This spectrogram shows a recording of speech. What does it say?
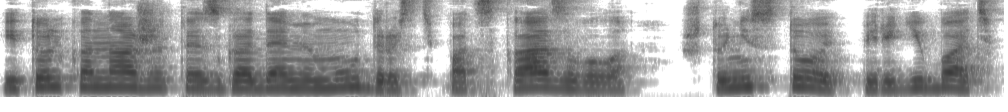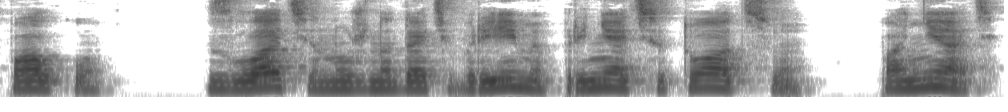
и только нажитая с годами мудрость подсказывала, что не стоит перегибать палку, Злате нужно дать время принять ситуацию, понять,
